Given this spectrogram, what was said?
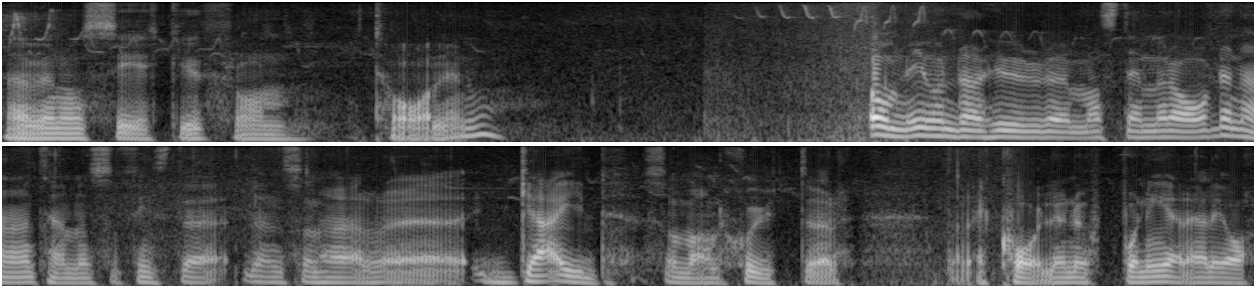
har vi någon CQ från Italien. Om ni undrar hur eh, man stämmer av den här antennen så finns det en sån här eh, guide som man skjuter den här coilen upp och ner. Eller ja,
